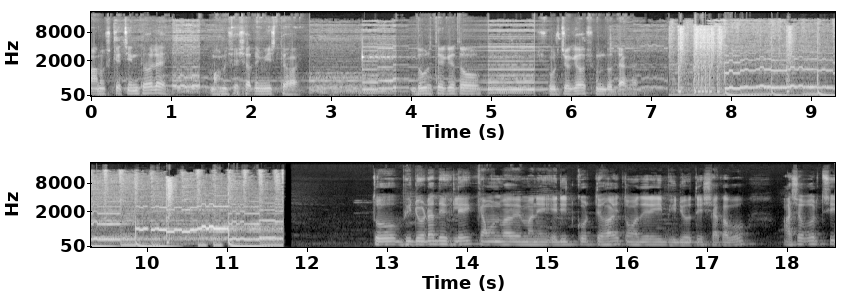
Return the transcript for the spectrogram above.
মানুষকে চিনতে হলে মানুষের সাথে মিশতে হয়। দূর থেকে তো সূর্যকেও সুন্দর দেখায়। তো ভিডিওটা দেখলে কেমনভাবে মানে এডিট করতে হয় তোমাদের এই ভিডিওতে শেখাবো। আশা করছি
